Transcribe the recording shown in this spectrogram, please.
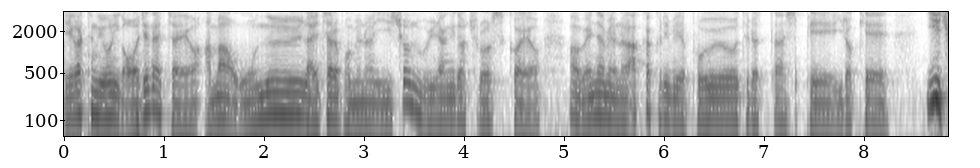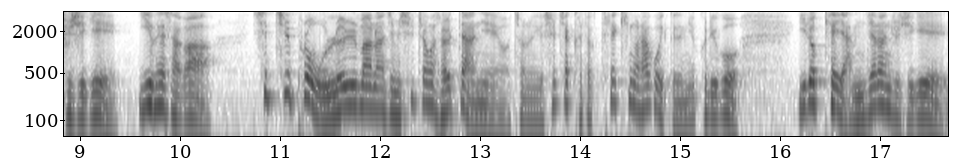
얘 같은 경우는 이거 어제 날짜예요. 아마 오늘 날짜를 보면은 이 숏 물량이 더 줄었을 거예요. 어, 왜냐면은 아까 그림에 보여드렸다시피 이렇게 이 주식이 이 회사가 17% 오를 만한 지금 실적은 절대 아니에요. 저는 이거 실제 계속 트래킹을 하고 있거든요. 그리고 이렇게 얌전한 주식이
